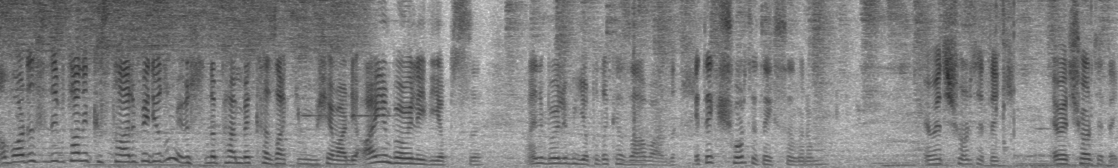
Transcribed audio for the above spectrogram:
Ama bu arada size bir tane kız tarif ediyordum ya üstünde pembe kazak gibi bir şey vardı. Aynı böyleydi yapısı. Aynı böyle bir yapıda kazağı vardı. Etek short etek sanırım. Evet short etek. Evet short etek.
